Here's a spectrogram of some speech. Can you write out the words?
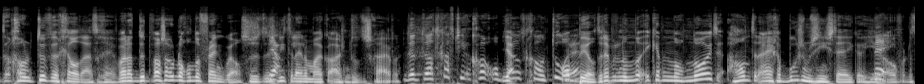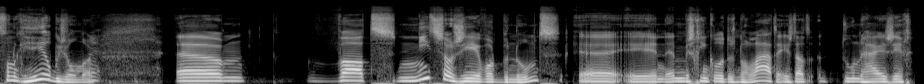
gewoon te veel geld uitgegeven. Maar dat, was ook nog onder Frank Wells. Dus het is Ja. niet alleen om Michael Eisner toe te schrijven. Dat, dat gaf hij gewoon op Ja, beeld gewoon toe. Op hè? beeld. Dat heb ik, nog, no- ik heb hem nog nooit hand in eigen boezem zien steken hierover. Dat vond ik heel bijzonder. Nee. Ehm, wat niet zozeer wordt benoemd, eh, in, en misschien komt het dus nog later, is dat toen hij zich,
